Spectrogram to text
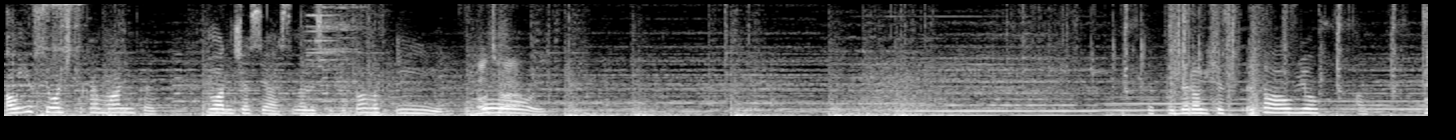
а у них всего лишь такая маленькая. Ну ладно, сейчас я остановлюсь капитанов и бой. Так, по дороге сейчас это убьем. А,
